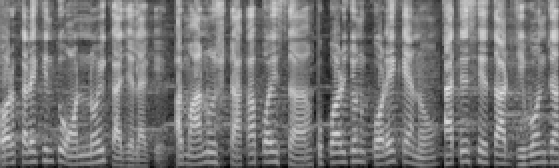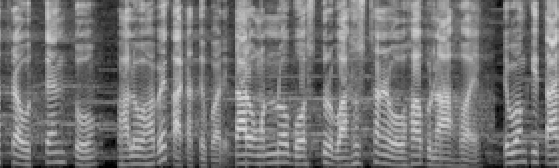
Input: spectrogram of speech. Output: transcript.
দরকারে কিন্তু অন্যই কাজে লাগে। আর মানুষ টাকা পয়সা উপার্জন করে কেন? তাতে সে তার জীবনযাত্রা অত্যন্ত ভালোভাবে কাটাতে পারে। তার অন্য বস্ত্র, বাসস্থানের অভাব না হয়। এবং কি তার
